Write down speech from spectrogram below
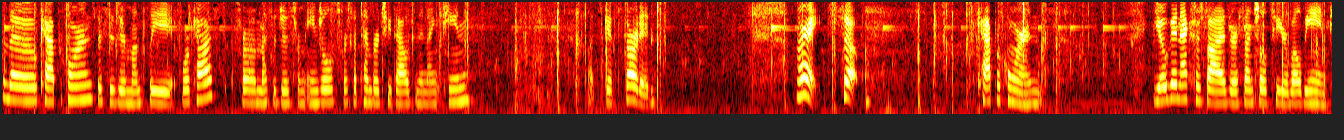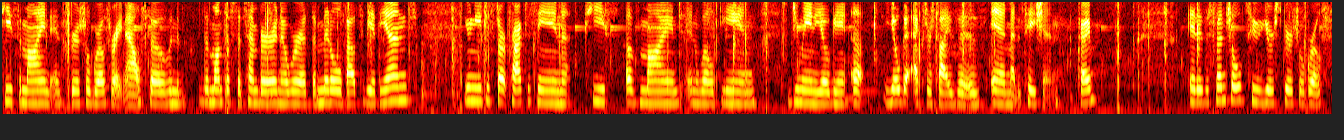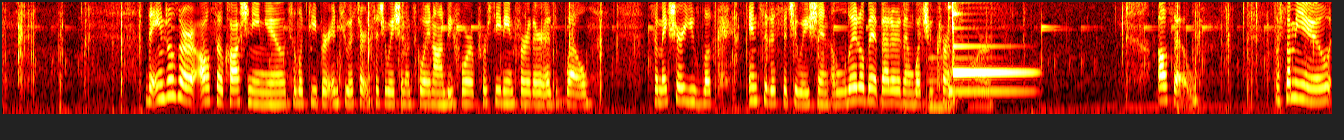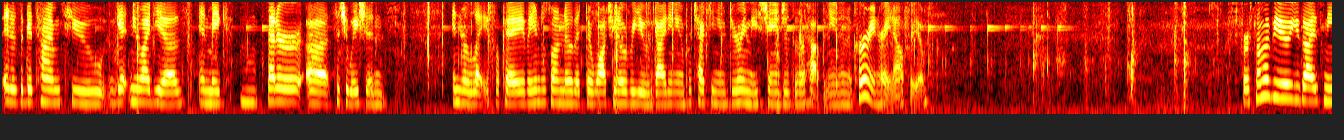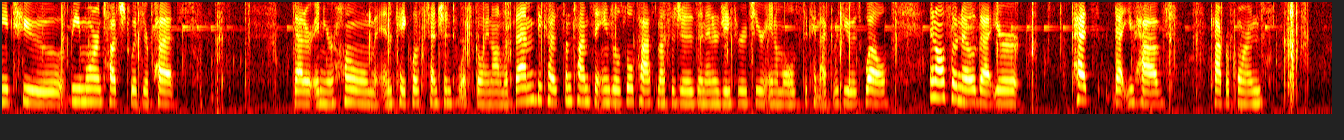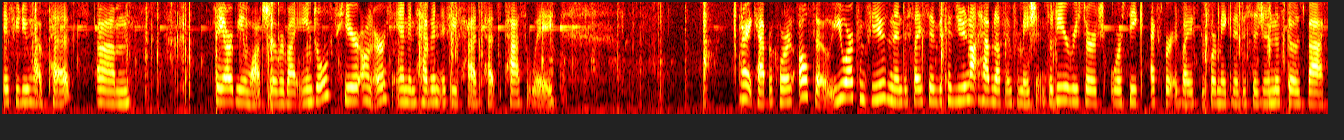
Hello, Capricorns. This is your monthly forecast from Messages from Angels for September 2019. Let's get started. All right, so Capricorns. Yoga and exercise are essential to your well being, peace of mind, and spiritual growth right now. So, in the, the month of September, I know we're at the middle, about to be at the end you need to start practicing peace of mind and well-being doing yoga uh, yoga exercises and meditation okay? It is essential to your spiritual growth. The angels are also cautioning you to look deeper into a certain situation that's going on before proceeding further as well. So make sure you look into this situation a little bit better than what you currently also, for some of you, it is a good time to get new ideas and make better uh, situations in your life, okay? The angels want to know that they're watching over you and guiding you and protecting you during these changes that are happening and occurring right now for you. For some of you, you guys need to be more in touch with your pets that are in your home and pay close attention to what's going on with them because sometimes the angels will pass messages and energy through to your animals to connect with you as well. And also know that your pets that you have, Capricorns, if you do have pets, um, they are being watched over by angels here on earth and in heaven if you've had pets pass away. All right, Capricorn. Also, you are confused and indecisive because you do not have enough information. So, do your research or seek expert advice before making a decision. This goes back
